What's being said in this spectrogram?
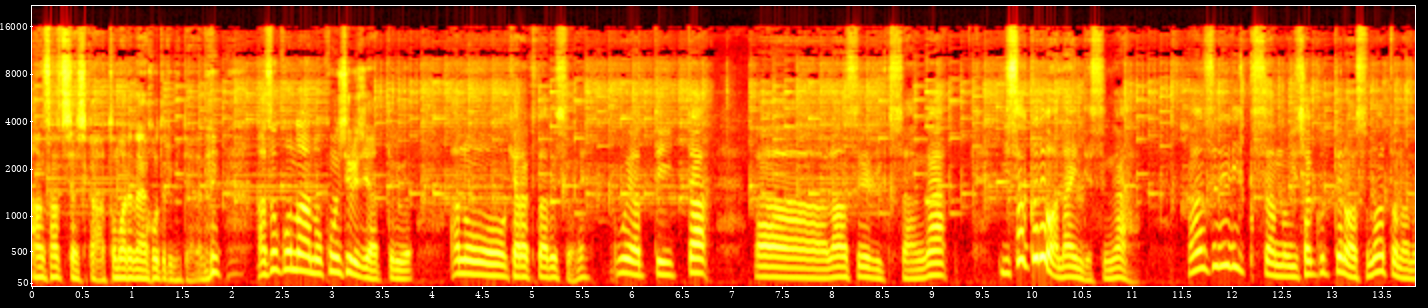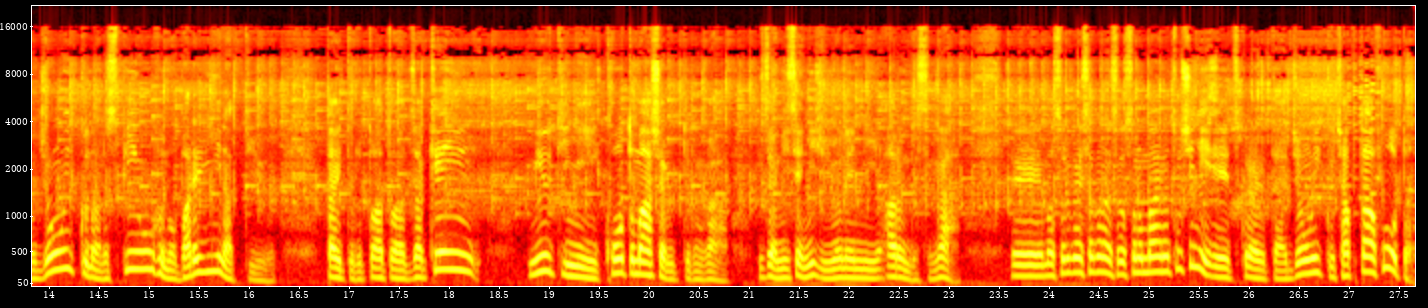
暗殺者しか泊まれないホテルみたいなね。あそこのあのコンシェルジュやってるあのキャラクターですよね。をやっていたあランス・レディックさんが遺作ではないんですがランス・レディックさんの遺作っていうのはその後のあのジョン・ウィックのあのスピンオフの「バレリーナ」っていうタイトルとあとは「ザ・ケイン・ミューティニー・コート・マーシャル」っていうのが実は2024年にあるんですが、えー、まあ、それが遺作なんですがその前の年に、え作られた「ジョン・ウィック・チャプター4と」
